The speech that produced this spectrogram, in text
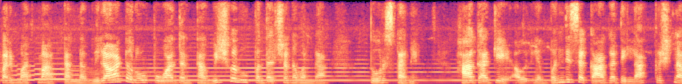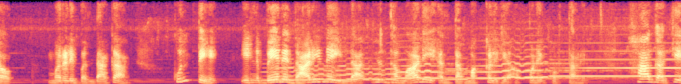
ಪರಮಾತ್ಮ ತನ್ನ ವಿರಾಟ ರೂಪವಾದಂತ ವಿಶ್ವರೂಪ ದರ್ಶನವನ್ನ ತೋರಿಸ್ತಾನೆ. ಹಾಗಾಗಿ ಅವನಿಗೆ ಬಂಧಿಸಕ್ಕಾಗದಿಲ್ಲ. ಕೃಷ್ಣ ಮರಳಿ ಬಂದಾಗ, ಕುಂತೆ, ಇನ್ನು ಬೇರೆ ದಾರಿನೇ ಇಲ್ಲ. ಯುದ್ಧ ಮಾಡಿ ಅಂತ ಮಕ್ಕಳಿಗೆ ಅಪ್ಪಣೆ ಕೊಡ್ತಾಳೆ. ಹಾಗಾಗಿ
